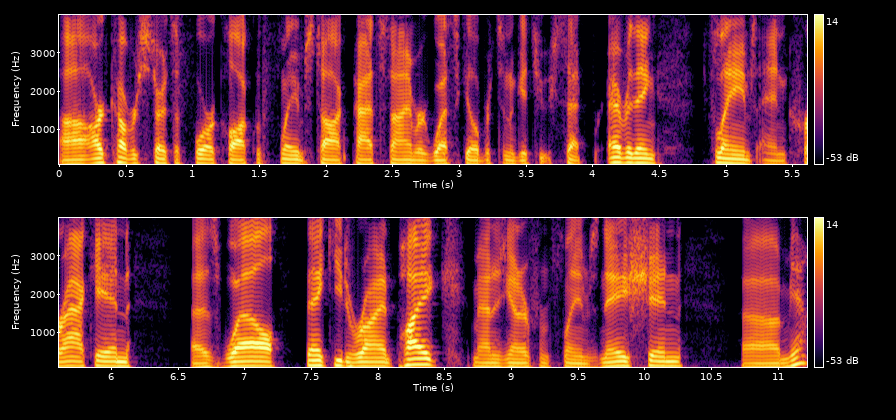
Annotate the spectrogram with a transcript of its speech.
Uh, our coverage starts at four o'clock with Flames talk. Pat Steinberg, Wes Gilbertson will get you set for everything Flames and Kraken as well. Thank you to Ryan Pike, managing editor from Flames Nation. Um, yeah,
